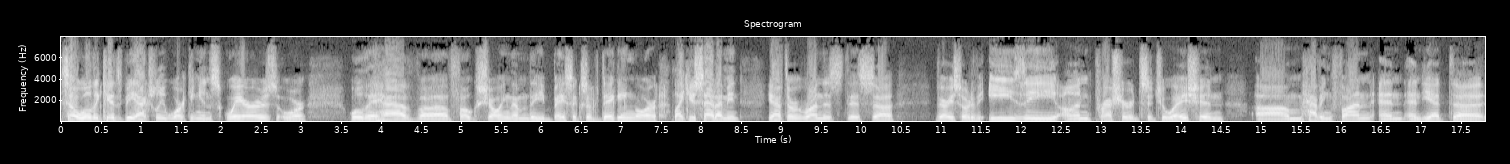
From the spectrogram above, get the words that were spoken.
So will the kids be actually working in squares or will they have uh, folks showing them the basics of digging or like you said, I mean, you have to run this this uh, very sort of easy, unpressured situation, um, having fun and and yet uh,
